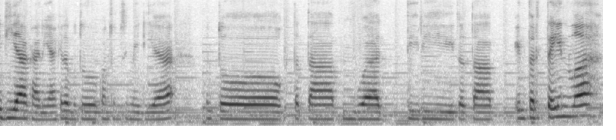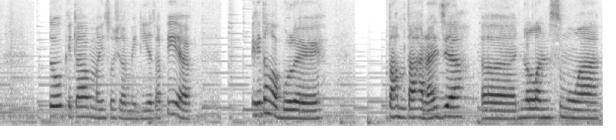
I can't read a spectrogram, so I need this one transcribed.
media kan ya kita butuh konsumsi media untuk tetap membuat diri tetap entertain lah. Itu kita main sosial media tapi ya kita nggak boleh tahan-tahan aja uh, nelen semua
